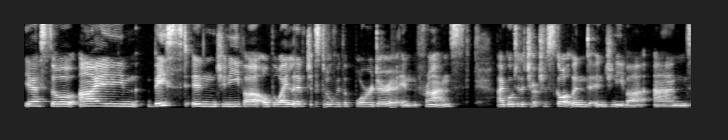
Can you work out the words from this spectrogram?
Yeah, so I'm based in Geneva, although I live just over the border in France. I go to the Church of Scotland in Geneva, and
